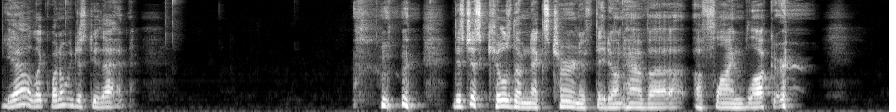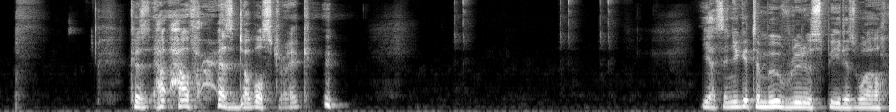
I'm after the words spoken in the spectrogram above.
Yeah, like, why don't we just do that? this just kills them next turn if they don't have a, a flying blocker. Because how, Halvar has double strike. yes, and you get to move Rune of Speed as well.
